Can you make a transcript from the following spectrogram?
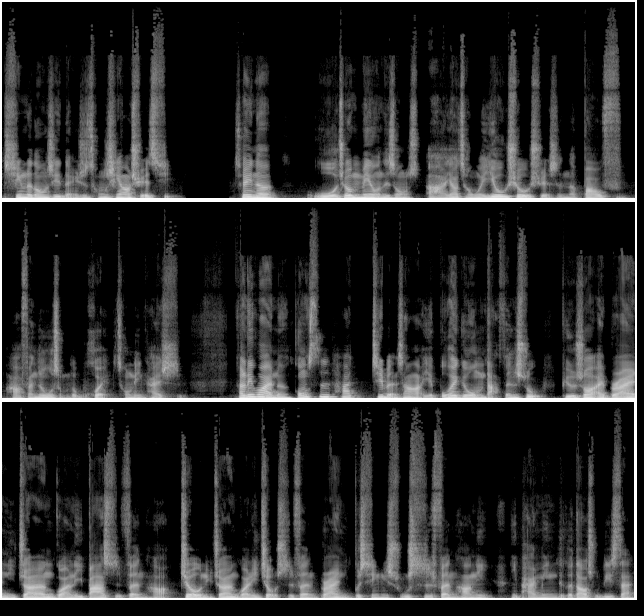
新的东西等于是重新要学起，所以呢。我就没有那种啊要成为优秀学生的包袱啊，反正我什么都不会，从零开始。那另外呢，公司它基本上啊也不会给我们打分数，比如说，哎，Brian 你专案管理八十分哈，Joe 你专案管理九十分，Brian 你不行，你输十分哈，你你排名这个倒数第三，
